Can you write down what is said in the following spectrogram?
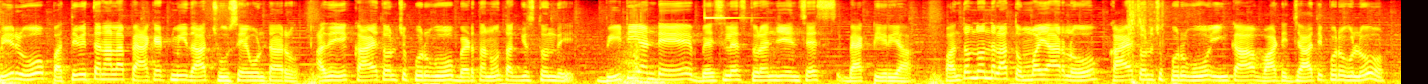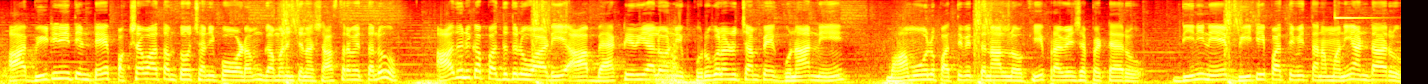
మీరు పత్తి విత్తనాల ప్యాకెట్ మీద చూసే ఉంటారు. అది కాయతొలుచు పురుగు బెడతను తగ్గిస్తుంది. బీటీ అంటే బెసిలెస్ తురంజియన్సెస్ బ్యాక్టీరియా. పంతొమ్మిది వందల తొంభై ఆరులో కాయతొలుచు పురుగు ఇంకా వాటి జాతి పురుగులు ఆ బీటీని తింటే పక్షవాతంతో చనిపోవడం గమనించిన శాస్త్రవేత్తలు ఆధునిక పద్ధతులు వాడి ఆ బ్యాక్టీరియాలోని పురుగులను చంపే గుణాన్ని మామూలు పత్తి విత్తనాల్లోకి ప్రవేశపెట్టారు. దీనినే బీటీ పత్తి విత్తనం అని అంటారు.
